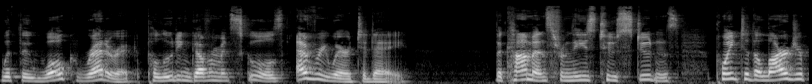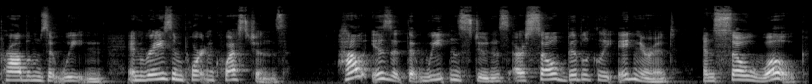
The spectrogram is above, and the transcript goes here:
with the woke rhetoric polluting government schools everywhere today. The comments from these two students point to the larger problems at Wheaton and raise important questions. How is it that Wheaton students are so biblically ignorant and so woke?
